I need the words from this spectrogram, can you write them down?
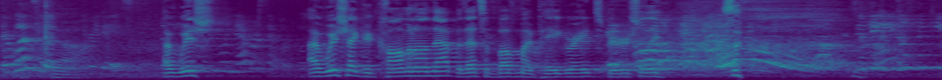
There was a Yeah. three days. I wish. I wish I could comment on that, but that's above my pay grade spiritually. So, Did the angels think he,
